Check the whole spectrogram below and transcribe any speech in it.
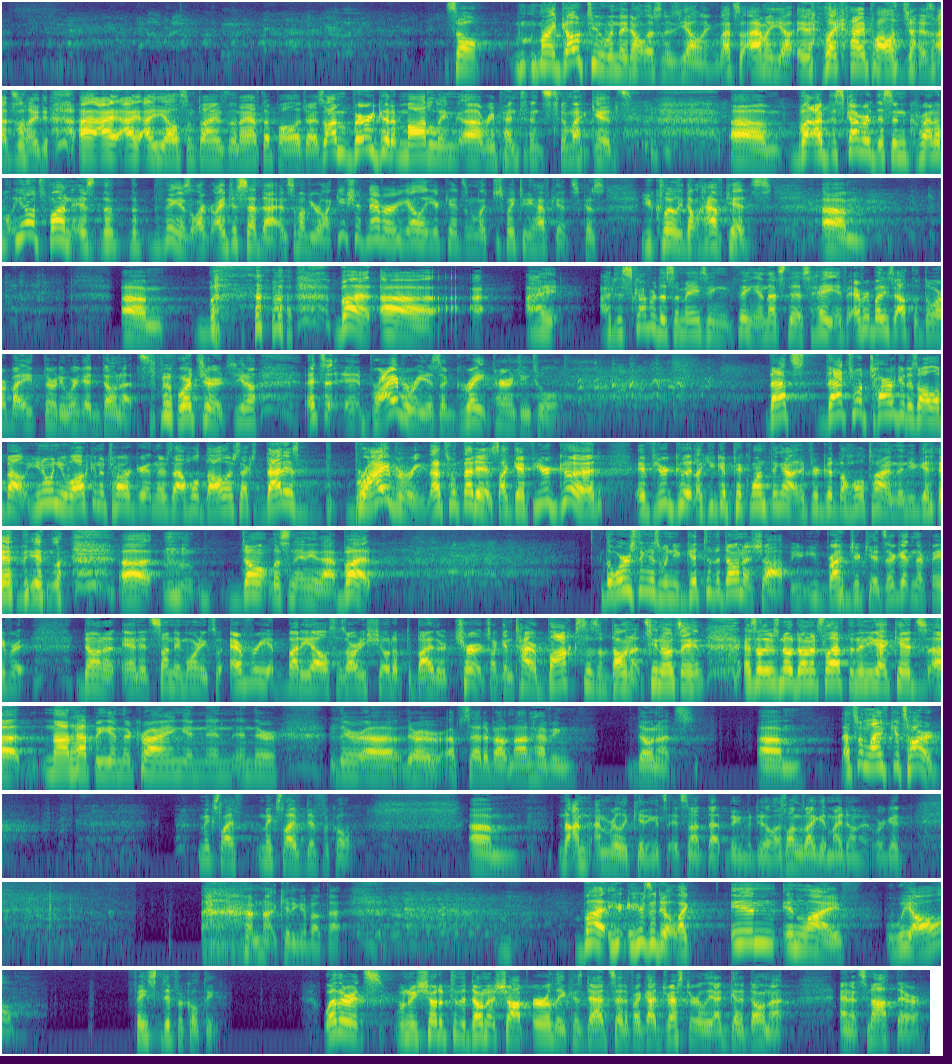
So my go-to when they don't listen is yelling. That's I'm a yell. Like I apologize. That's what I do. I, I, I yell sometimes, then I have to apologize. So I'm very good at modeling uh, repentance to my kids. Um, but I've discovered this incredible, you know what's fun is the, the, the, thing is, like, I just said that, and some of you are like, you should never yell at your kids. And I'm like, just wait till you have kids, because you clearly don't have kids. Um, um, but, but uh, I, I, discovered this amazing thing, and that's this. Hey, if everybody's out the door by 8:30, we're getting donuts before church. You know, it's a, it, bribery is a great parenting tool. That's, that's what Target is all about. You know, when you walk into Target and there's that whole dollar section, that is bribery. That's what that is. Like, if you're good, if you're good, like you could pick one thing out, and if you're good the whole time, then you get at the end. Uh, don't listen to any of that. But the worst thing is when you get to the donut shop, you, you've bribed your kids, they're getting their favorite donut and it's Sunday morning, so everybody else has already showed up to buy their church, like entire boxes of donuts, you know what I'm saying? And so there's no donuts left, and then you got kids uh, not happy and they're crying and, and, and they're, they're, uh, they're upset about not having donuts. Um, that's when life gets hard. Makes life, makes life difficult. Um, no, I'm, I'm really kidding. It's, it's not that big of a deal. As long as I get my donut, we're good. I'm not kidding about that. but here, here's the deal like, in, in life, we all face difficulty. Whether it's when we showed up to the donut shop early because dad said if I got dressed early, I'd get a donut, and it's not there.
